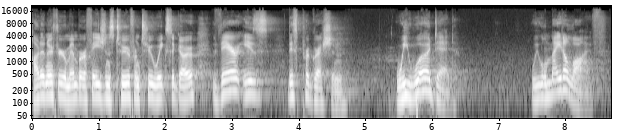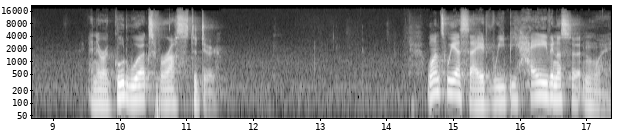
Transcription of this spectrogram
I don't know if you remember Ephesians 2 from two weeks ago. There is this progression. We were dead, we were made alive and there are good works for us to do. Once we are saved, we behave in a certain way.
